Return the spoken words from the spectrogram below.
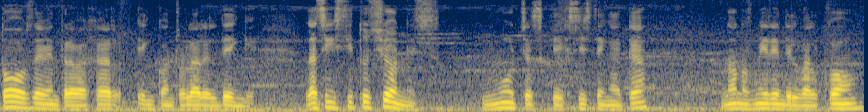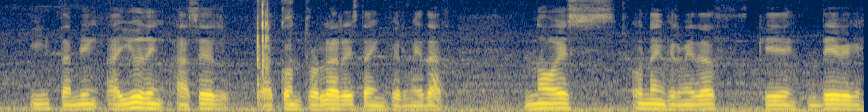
todos deben trabajar en controlar el dengue. Las instituciones, muchas que existen acá, no nos miren del balcón y también ayuden a hacer a controlar esta enfermedad. No es una enfermedad que debe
